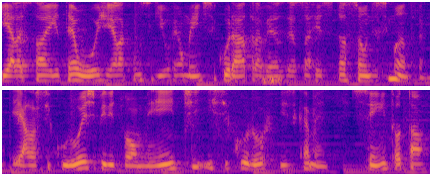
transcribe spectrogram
E ela está aí até hoje e ela conseguiu realmente se curar através dessa recitação desse mantra. Né? E ela se curou espiritualmente e se curou fisicamente. Sim, total.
